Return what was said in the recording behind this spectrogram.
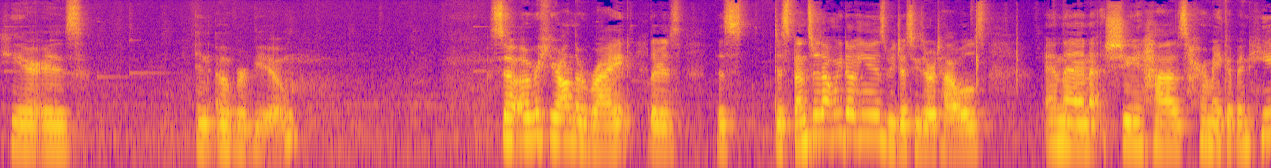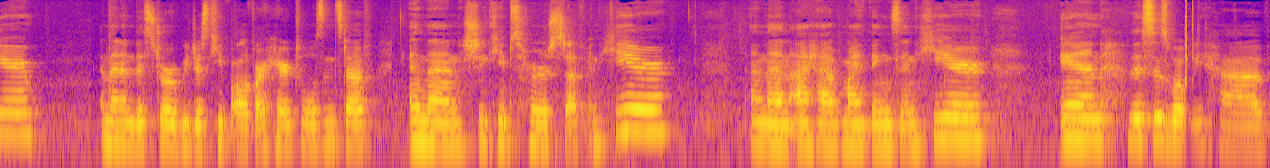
here is an overview. So over here on the right, there's this dispenser that we don't use. We just use our towels. And then she has her makeup in here. And then in this drawer, we just keep all of our hair tools and stuff. And then she keeps her stuff in here. And then I have my things in here. And this is what we have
